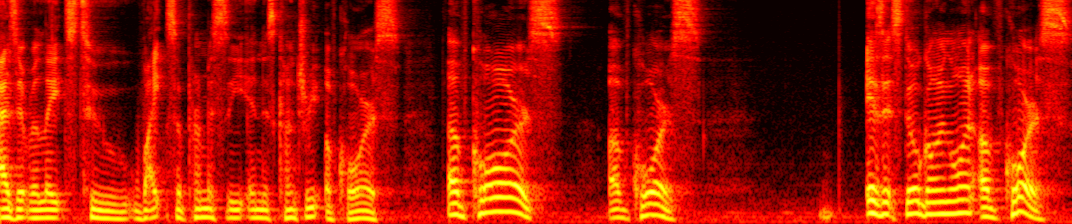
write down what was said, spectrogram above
as it relates to white supremacy in this country? Of course. Of course. Of course. Is it still going on? Of course.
